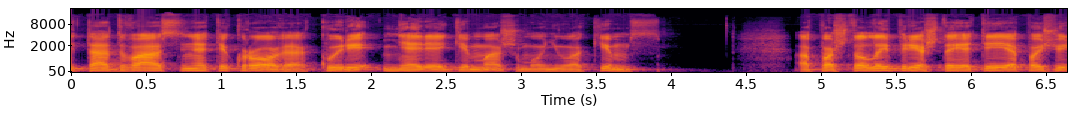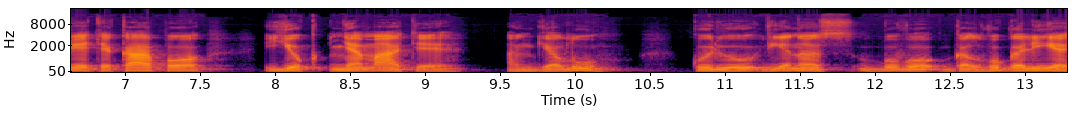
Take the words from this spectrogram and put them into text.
į tą dvasinę tikrovę, kuri neregima žmonių akims. Apaštalai prieš tai atėję pažiūrėti kapo juk nematė angelų, kurių vienas buvo galvų galyje,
